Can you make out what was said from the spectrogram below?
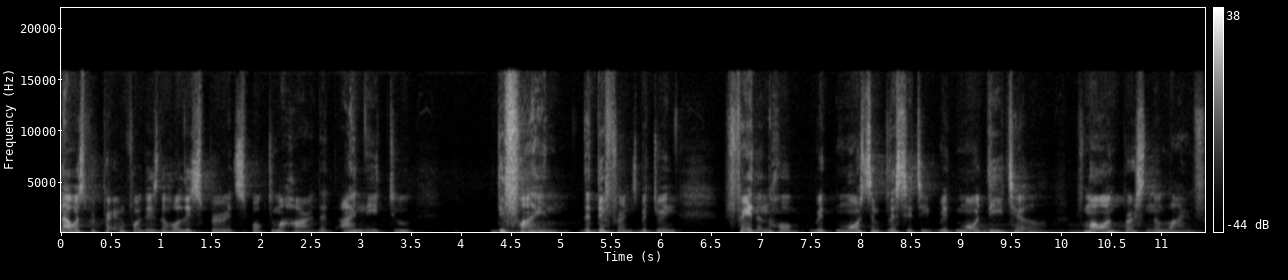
I was preparing for this, the Holy Spirit spoke to my heart that I need to define the difference between faith and hope with more simplicity, with more detail from my own personal life.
